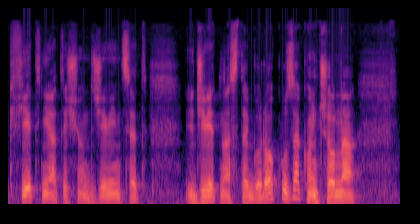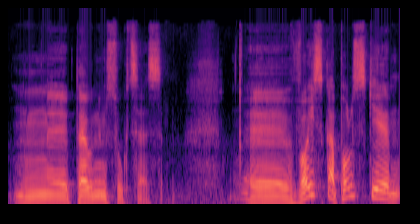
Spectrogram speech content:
kwietnia 1919 roku, zakończona pełnym sukcesem. E, wojska polskie e,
